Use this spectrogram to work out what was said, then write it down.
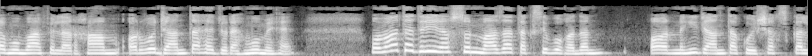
یاما فل ارحام اور وہ جانتا ہے جو رحموں میں ہے وہ ماں تدری نفس الماضا و غدن اور نہیں جانتا کوئی شخص کل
